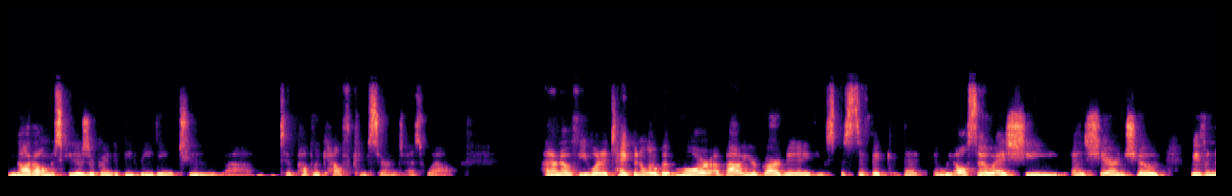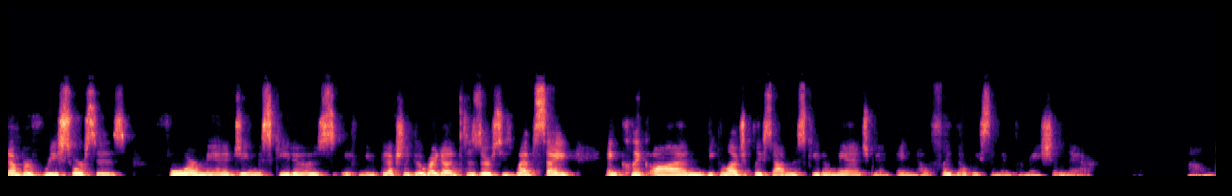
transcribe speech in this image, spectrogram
not all mosquitoes are going to be leading to, um, to public health concerns as well. I don't know if you want to type in a little bit more about your garden and anything specific that, and we also, as she, as Sharon showed, we have a number of resources for managing mosquitoes. If you could actually go right onto Xerces website and click on ecologically sound mosquito management, and hopefully there'll be some information there. Um,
